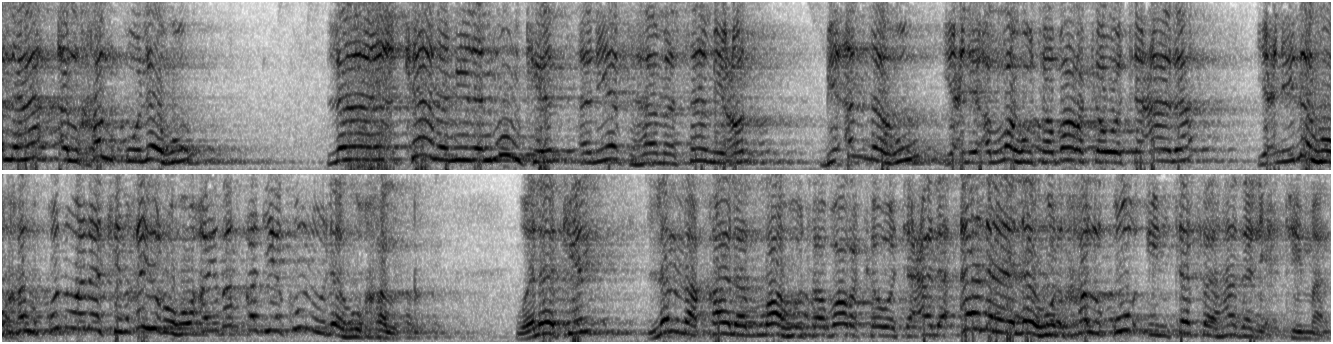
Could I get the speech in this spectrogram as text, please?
ألا الخلق له لا كان من الممكن أن يفهم سامع بأنه يعني الله تبارك وتعالى يعني له خلق ولكن غيره أيضا قد يكون له خلق. ولكن لما قال الله تبارك وتعالى أنا له الخلق انتفى هذا الاحتمال.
